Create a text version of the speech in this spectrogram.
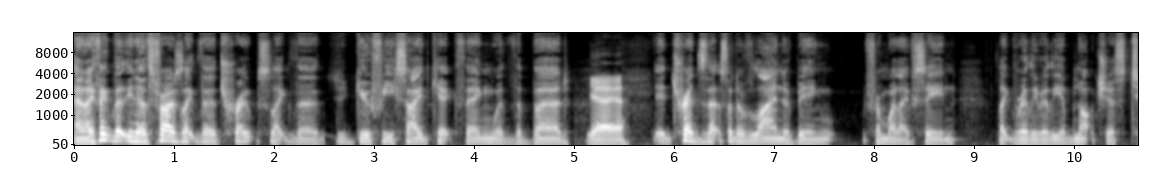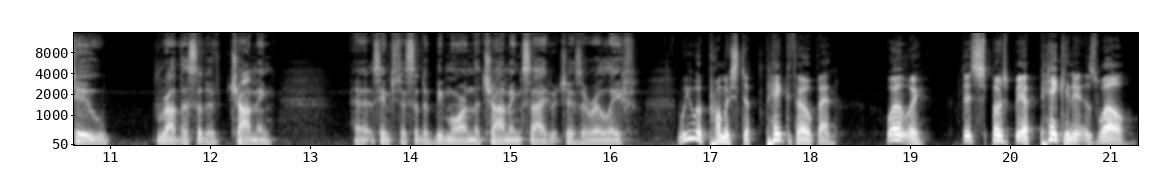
And I think that you know, as far as like the tropes, like the goofy sidekick thing with the bird, Yeah, yeah. it treads that sort of line of being, from what I've seen, like really, really obnoxious to rather sort of charming. And it seems to sort of be more on the charming side, which is a relief. We were promised a pig, though, Ben, weren't we? There's supposed to be a pig in it as well.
